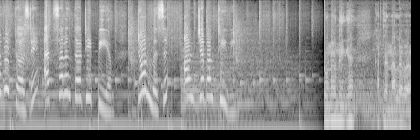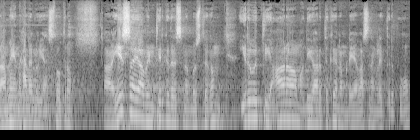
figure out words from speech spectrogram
every Thursday at 7:30 p.m. Don't miss it on Jebam TV. உணர்ந்தீங்க. கர்த்தர் நல்லவர். அமேன் ஹலலுயா ஸ்தோத்திரம். ஏசாயாவின் தீர்க்க தரிசன புஸ்தகம் இருபத்தி ஆறாம் அதிகாரத்துக்கு நம்முடைய வசனங்களை திருப்புவோம்.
